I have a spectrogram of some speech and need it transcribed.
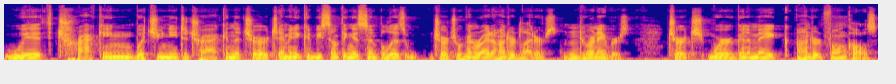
with tracking what you need to track in the church. I mean, it could be something as simple as church, we're going to write 100 letters to our neighbors. Church, we're going to make 100 phone calls.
